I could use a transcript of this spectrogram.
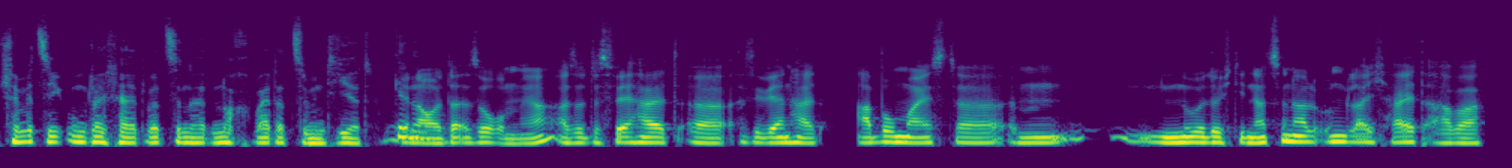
Champions League Ungleichheit wird es dann halt noch weiter zementiert. Genau, Genau. da, so rum, ja. Also das wäre halt, äh, sie wären halt Abomeister ähm, nur durch die nationale Ungleichheit, aber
